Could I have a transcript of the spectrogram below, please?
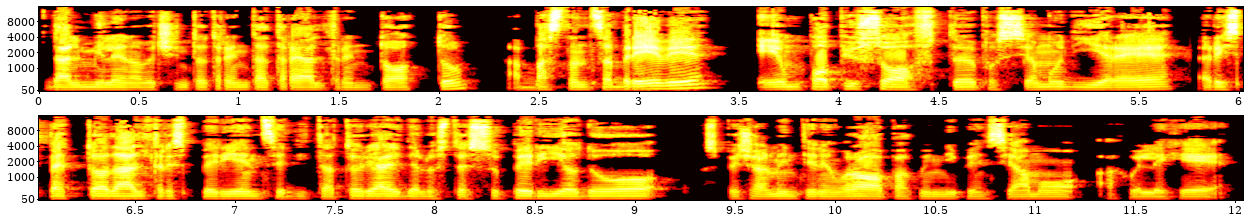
dal 1933 al 38, abbastanza breve e un po' più soft, possiamo dire, rispetto ad altre esperienze dittatoriali dello stesso periodo, specialmente in Europa, quindi pensiamo a quelle che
